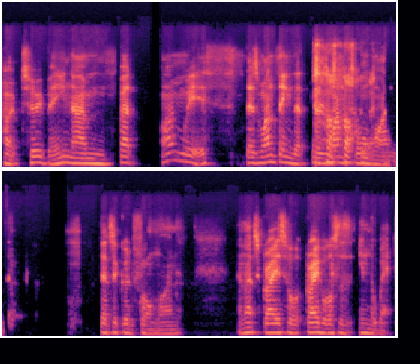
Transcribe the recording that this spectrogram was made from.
hope too, Bean. Um, but I'm with. There's one thing that there's one form line that's a good form line, and that's Grey's Grey horses in the wet.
